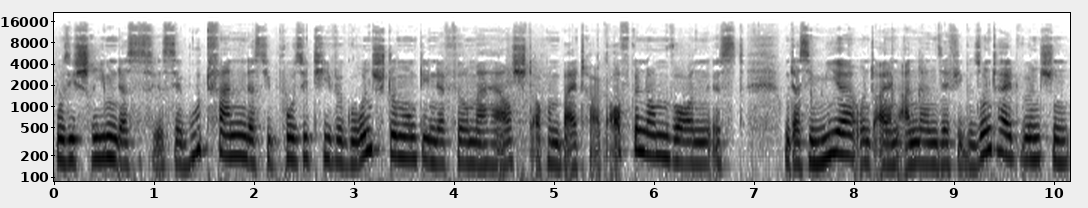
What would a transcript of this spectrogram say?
wo sie schrieben, dass sie es sehr gut fanden, dass die positive Grundstimmung, die in der Firma herrscht, auch im Beitrag aufgenommen worden ist und dass sie mir und allen anderen sehr viel Gesundheit wünschen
